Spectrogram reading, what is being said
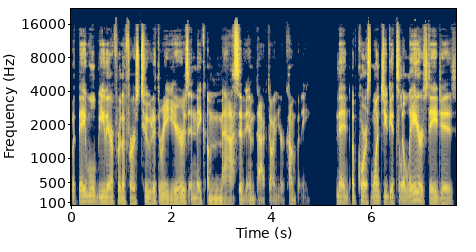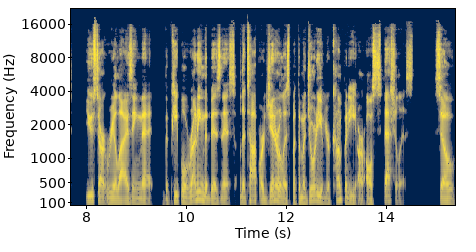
but they will be there for the first two to three years and make a massive impact on your company. And then, of course, once you get to the later stages, you start realizing that the people running the business, the top are generalists, but the majority of your company are all specialists. So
